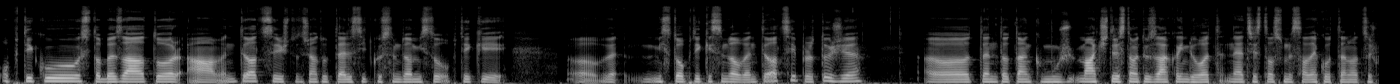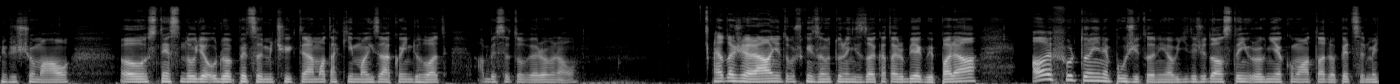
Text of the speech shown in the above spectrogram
optiku, stabilizátor a ventilaci, když to třeba tu T10 jsem dal místo optiky, eh, místo optiky jsem dal ventilaci, protože Uh, tento tank můž, má 400 metrů základní dohled, ne 380 jako tenhle, což mi přišlo málo. Uh, stejně jsem to udělal u 257, která má taky malý základní dohled, aby se to vyrovnalo. Jo, takže reálně to za tu není zdaleka tak dobře, jak vypadá, ale furt to není nepoužitelný a vidíte, že to na stejný úrovni jako má ta 257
